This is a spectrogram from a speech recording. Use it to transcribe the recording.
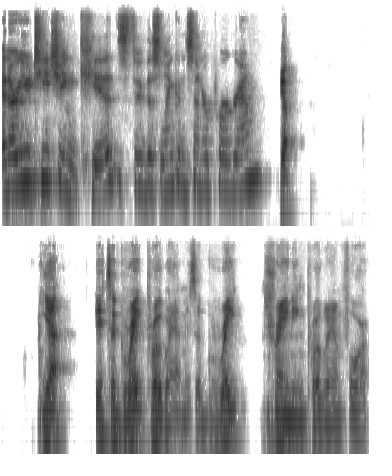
And are you teaching kids through this Lincoln Center program? Yep. Yep. It's a great program. It's a great training program for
